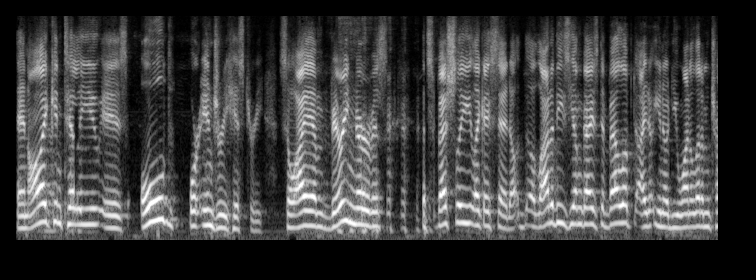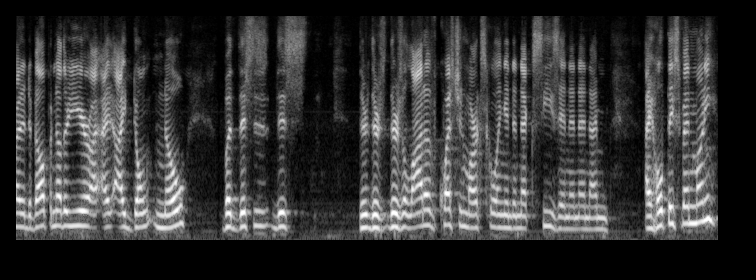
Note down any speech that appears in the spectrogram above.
and all I can tell you is old or injury history. So I am very nervous, especially like I said, a, lot of these young guys developed. I don't, you know, do you want to let them try to develop another year? I, I, I don't know, but this is this. There, there's there's a lot of question marks going into next season, and and I'm I hope they spend money.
